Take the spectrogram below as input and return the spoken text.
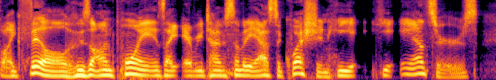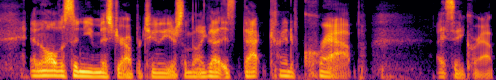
like Phil who's on point, it's like every time somebody asks a question, he he answers, and all of a sudden you missed your opportunity or something like that. It's that kind of crap. I say crap,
